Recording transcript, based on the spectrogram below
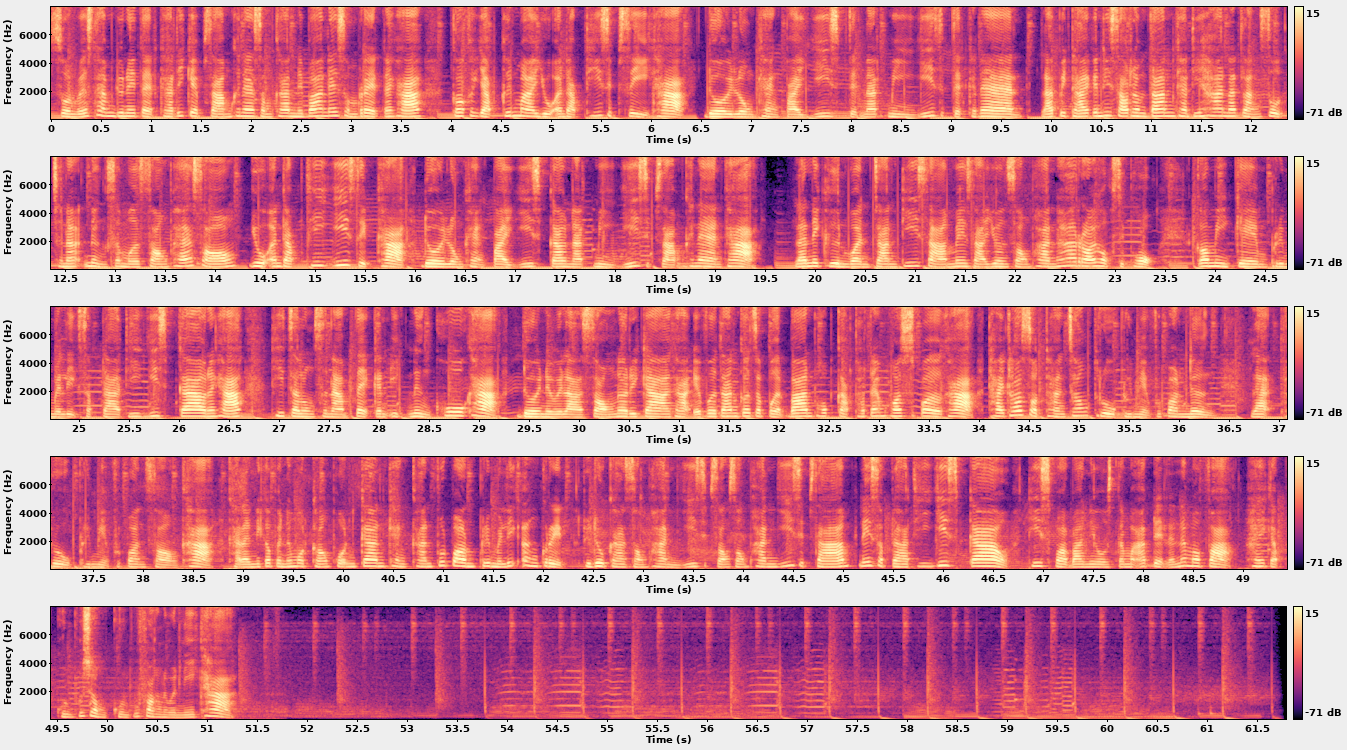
ส่วนเวสต์แฮมยูไนเต็ดค่ะที่เก็บ 3 คะแนนสำคัญในบ้านได้สำเร็จนะคะ ก็ขยับขึ้นมาอยู่อันดับที่ 14 ค่ะ โดยลงแข่งไป 27 นัดมี 27 คะแนน และปิดท้ายกันที่เซาท์ทัมตันค่ะที่ 5 นัดหลังสุด ชนะ 1 เสมอ 2 แพ้ 2 อยู่อันดับที่ 20 ค่ะ โดยลงแข่งไป 29 นัดมี 23 คะแนนค่ะ และในคืนวันจันทร์ที่ 3 เมษายน 2566 ก็มีเกมพรีเมียร์ลีกสัปดาห์ที่ 29 นะคะ ที่จะลงสนามเตะกันอีก 1 คู่ค่ะ โดยในเวลา 2 นาฬิกาค่ะเอเวอร์ตันก็จะเปิดบ้านพบกับท็อตแนมฮอสเปอร์ค่ะ ถ่ายทอดสดทางช่อง True Premier Football 1 และ True Premier Football 2ค่ะ ค่ะและนี่ก็เป็นทั้งหมดของผลการแข่งขันฟุตบอลพรีเมียร์ลีกอังกฤษฤดูกาล 2022-2023 ในสัปดาห์ที่ 29 ที่ Sport Bar News นำมาอัปเดตและนำมาฝากให้กับคุณผู้ชมคุณผู้ฟังในวันนี้ค่ะ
